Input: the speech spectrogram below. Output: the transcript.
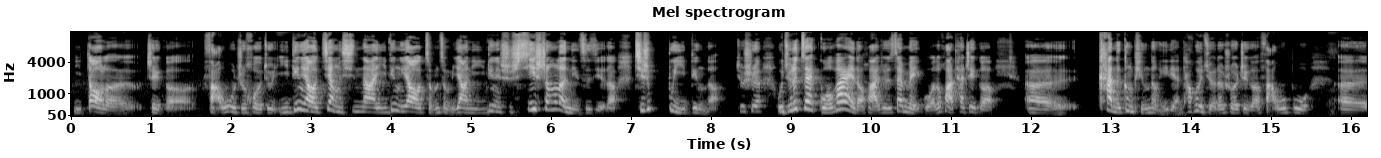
你到了这个法务之后就一定要降薪呐，一定要怎么怎么样，你一定是牺牲了你自己的，其实不一定的。就是我觉得在国外的话，就是在美国的话，它这个呃。看得更平等一点，他会觉得说这个法务部，呃，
